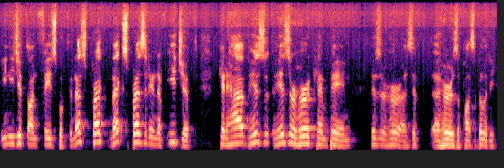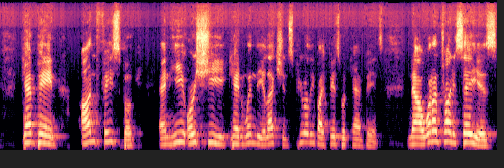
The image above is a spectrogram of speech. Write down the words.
in Egypt on Facebook. The next, pre- next president of Egypt can have his, his or her campaign, his or her, as if uh, her is a possibility, campaign on Facebook, and he or she can win the elections purely by Facebook campaigns. Now, what I'm trying to say is,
